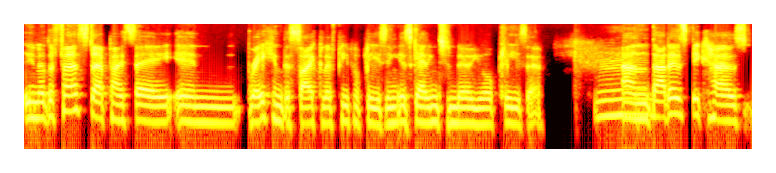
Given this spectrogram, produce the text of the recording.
You know, the first step I say in breaking the cycle of people pleasing is getting to know your pleaser. Mm. And that is because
